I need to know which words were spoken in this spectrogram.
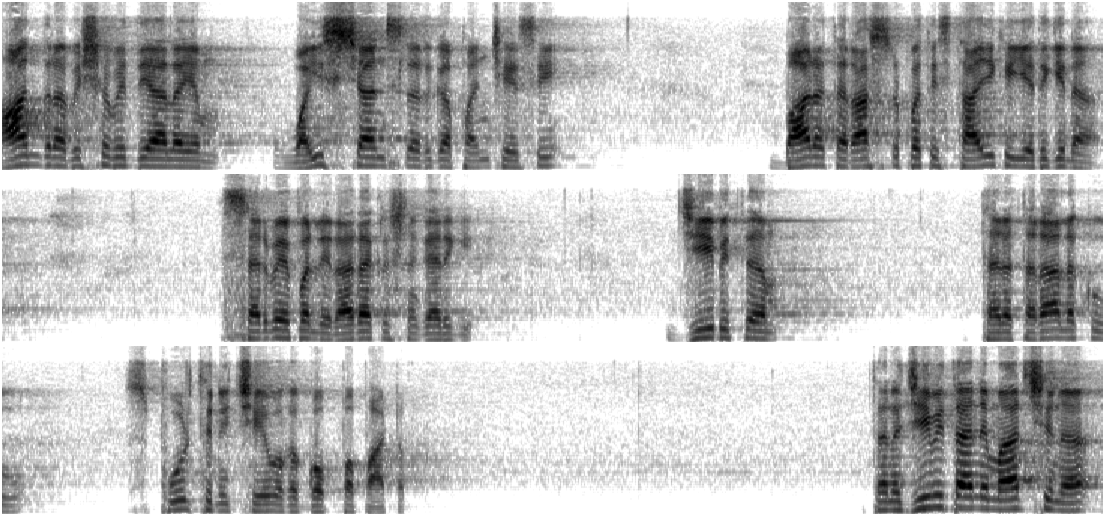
ఆంధ్ర విశ్వవిద్యాలయం వైస్ ఛాన్సలర్గా పనిచేసి భారత రాష్ట్రపతి స్థాయికి ఎదిగిన సర్వేపల్లి రాధాకృష్ణ గారికి జీవితం తరతరాలకు స్ఫూర్తినిచ్చే ఒక గొప్ప పాఠం. తన జీవితాన్ని మార్చిన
